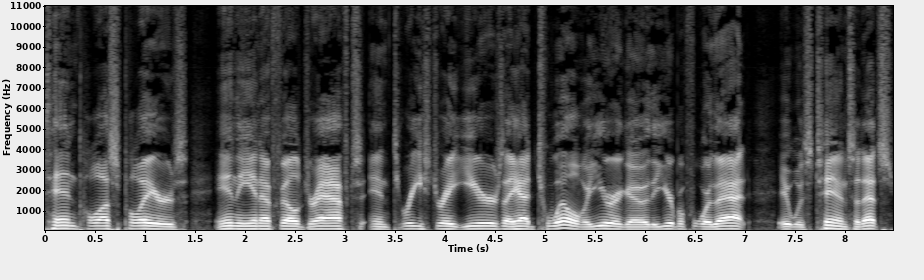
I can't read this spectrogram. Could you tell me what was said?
10 plus players in the NFL draft in three straight years. They had 12 a year ago. The year before that, it was 10. So that's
